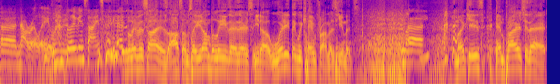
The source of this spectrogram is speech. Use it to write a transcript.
Uh, not really. We believe in science, I guess. You believe in science. Awesome. So you don't believe there there's, you know, where do you think we came from as humans? Monkey, Monkeys? And prior to that,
